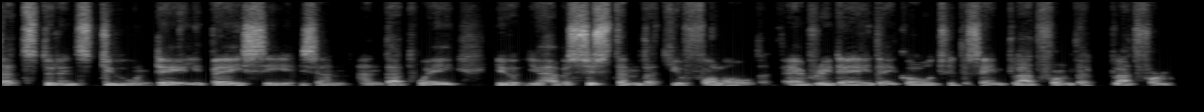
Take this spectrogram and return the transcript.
that students do on daily basis. And, and that way you, you have a system that you follow that every day they go to the same platform that platform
